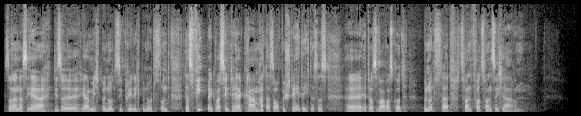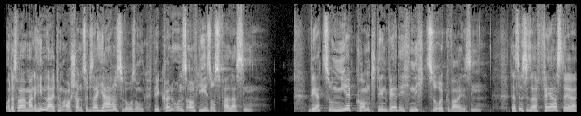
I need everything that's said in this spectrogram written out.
sondern dass er diese, ja, mich benutzt, die Predigt benutzt. Und das Feedback, was hinterher kam, hat das auch bestätigt, dass es äh, etwas war, was Gott benutzt hat, vor 20 Jahren. Und das war meine Hinleitung auch schon zu dieser Jahreslosung. Wir können uns auf Jesus verlassen. Wer zu mir kommt, den werde ich nicht zurückweisen. Das ist dieser Vers, der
